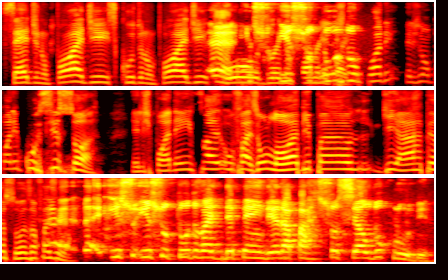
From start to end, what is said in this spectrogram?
Sede não pode, escudo não pode, é, isso, isso tudo não pode. Podem, eles não podem por si só. Eles podem fa fazer um lobby para guiar pessoas a fazer. É, é, isso, isso tudo vai depender da parte social do clube.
